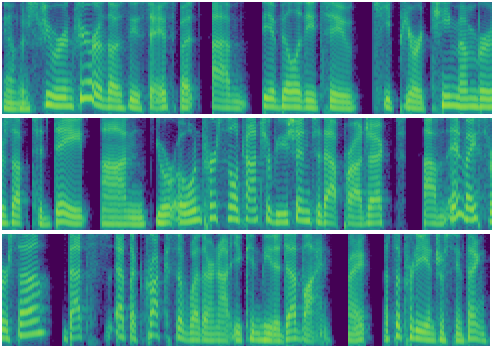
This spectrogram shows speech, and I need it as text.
You know, there's fewer and fewer of those these days, but um, the ability to keep your team members up to date on your own personal contribution to that project um, and vice versa. That's at the crux of whether or not you can meet a deadline, right? That's a pretty interesting thing.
